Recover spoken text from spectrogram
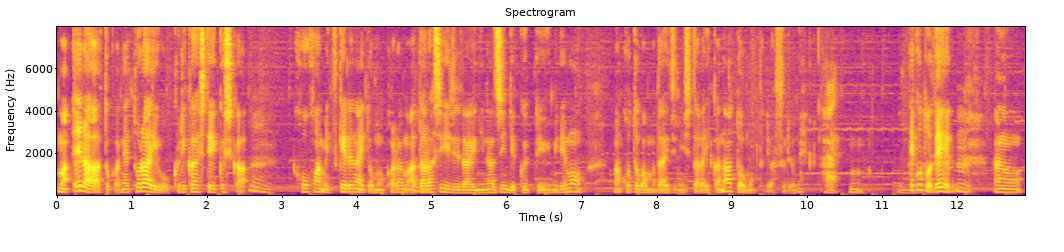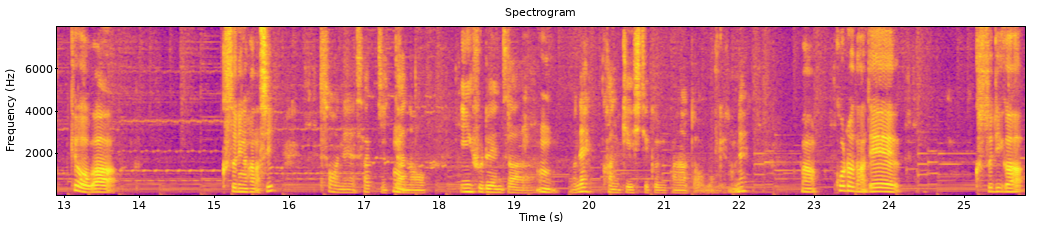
まあ、エラーとかねトライを繰り返していくしかうん、方法は見つけれないと思うから、ま新しい時代に馴染んでいくっていう意味でも、まあ、言葉も大事にしたらいいかなと思ったりはするよね。はい。うん、っってことで、うん、あの今日は薬の話、そうねさっき言ったあの、インフルエンザうん。もね関係してくるかなとは思うけどね。まあ、コロナで薬が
